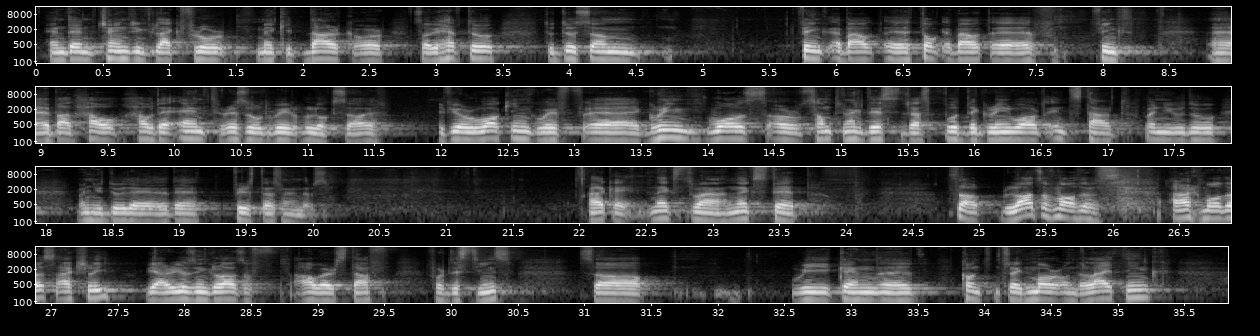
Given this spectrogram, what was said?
and then changing like floor, make it dark, or so you have to to do some think about uh, talk about uh, things uh, about how how the end result will look. So if, if you're working with uh, green walls or something like this, just put the green wall in start when you do when you do the the first renders. Okay, next one, next step. So lots of models, ARC models actually. We are using lots of our stuff for these scenes. So we can uh, concentrate more on the lighting,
